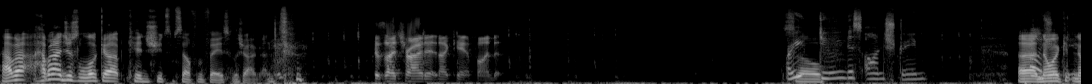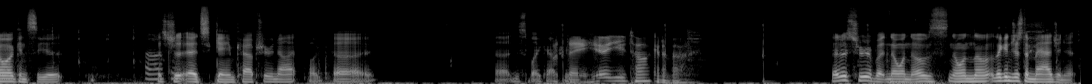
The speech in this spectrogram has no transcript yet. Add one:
How about how about I just look up kid shoots himself in the face with a shotgun? Because I tried it and I can't find it. Are so, you doing this on stream? uh, Oh, no one can no one can see it. Oh, It's just, it's game capture, not fuck uh, uh display But capture. they hear you talking about it. That is true, but no one knows. No one know. They can just imagine it.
